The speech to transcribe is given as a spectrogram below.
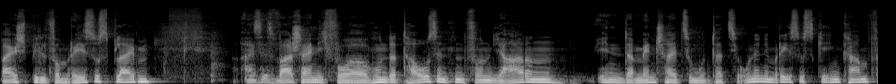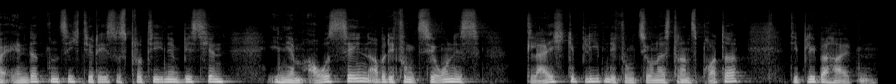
Beispiel vom Rhesus bleiben, als es wahrscheinlich vor Hunderttausenden von Jahren in der Menschheit zu Mutationen im Rhesusgen kam, veränderten sich die Rhesusproteine ein bisschen in ihrem Aussehen, aber die Funktion ist gleich geblieben, die Funktion als Transporter, die blieb erhalten.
